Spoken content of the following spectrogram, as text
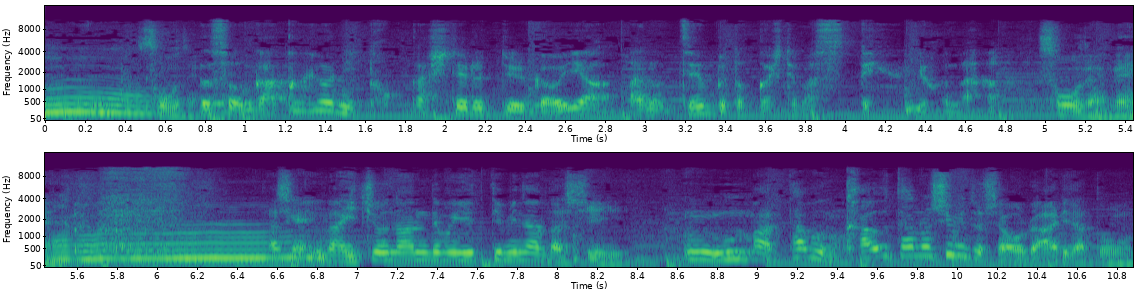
んうん。そうだよねそう、学業に特化してるっていうか、いや、あの、全部特化してますっていうような。そうだよね確かにまあ一応何でも言ってみなだしうん、まあ多分買う楽しみとしては俺ありだと思う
